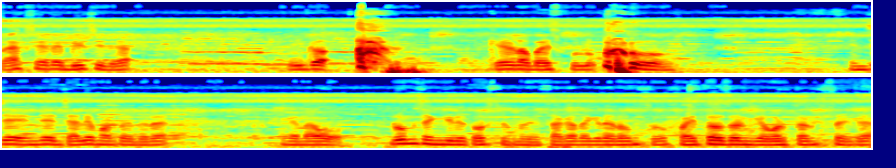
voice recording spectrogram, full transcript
ಬ್ಯಾಕ್ ಸೈಡೇ ಬೀಚ್ ಇದೆ. ಈಗ Kerala boys full enjoy enjoy jolly ಮಾಡ್ತಾ ಇದ್ದಾರೆ. ಈಗ ನಾವು ರೂಮ್ಸ್ ಹೆಂಗಿದೆ ತೋರಿಸ್ತೀನಿ ಬನ್ನಿ ಸಾಕಾಗಿದೆ ರೂಮ್ಸು ಫೈವ್ ತೌಸಂಡ್ಗೆ ಹೊರ್ತು ಅನಿಸ್ತಾ ಇದೆ.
